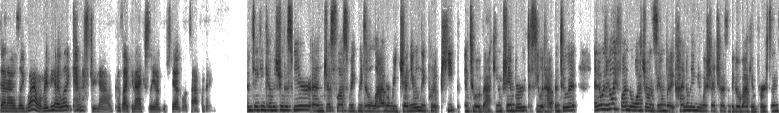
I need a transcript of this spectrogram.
then I was like, wow, maybe I like chemistry now because I can actually understand what's happening. I'm taking chemistry this year, and just last week we did a lab where we genuinely put a peep into a vacuum chamber to see what happened to it. And it was really fun to watch on Zoom, but it kind of made me wish I'd chosen to go back in person.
